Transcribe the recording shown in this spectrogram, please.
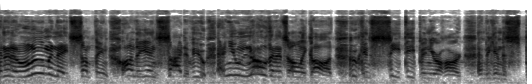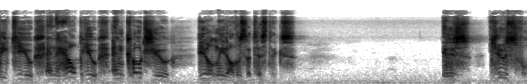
and it illuminates something on the inside of you, and you know that it's only God who can see deep in your heart and begin to speak to you and help you and coach you, you don't need all the statistics. It is useful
